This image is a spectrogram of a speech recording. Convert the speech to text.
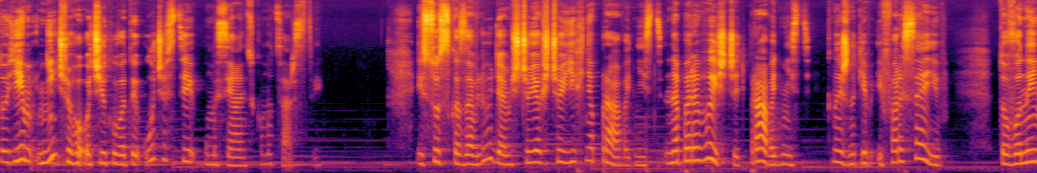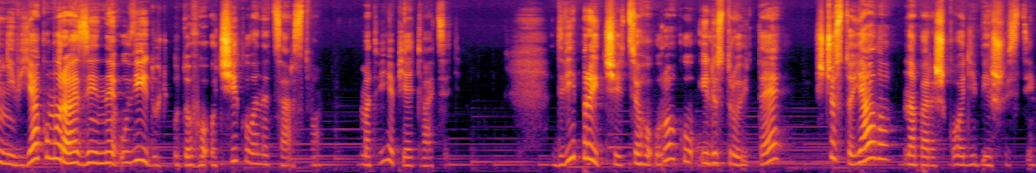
то їм нічого очікувати участі у Месіанському царстві. Ісус сказав людям, що якщо їхня праведність не перевищить праведність книжників і фарисеїв, то вони ні в якому разі не увійдуть у довгоочікуване царство. Матвія 5:20. Дві притчі цього уроку ілюструють те, що стояло на перешкоді більшості.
